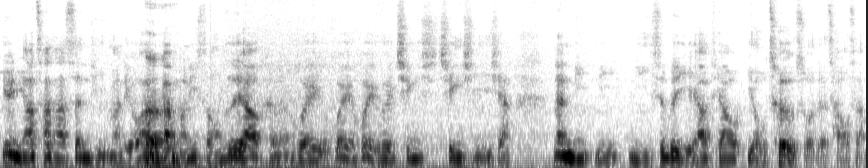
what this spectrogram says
因为你要擦擦身体嘛，流汗干嘛？嗯、你总是要可能会会会会清洗清洗一下。那你你你是不是也要挑有厕所的超商？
